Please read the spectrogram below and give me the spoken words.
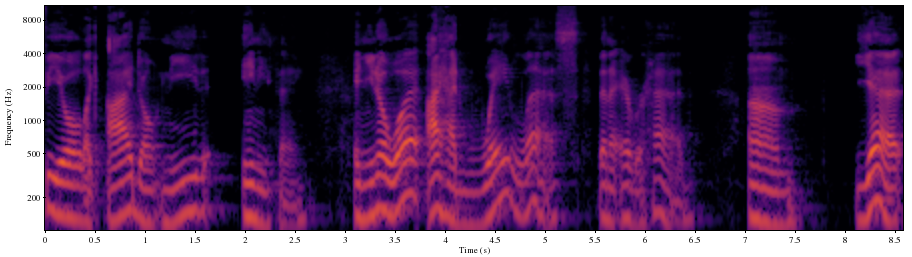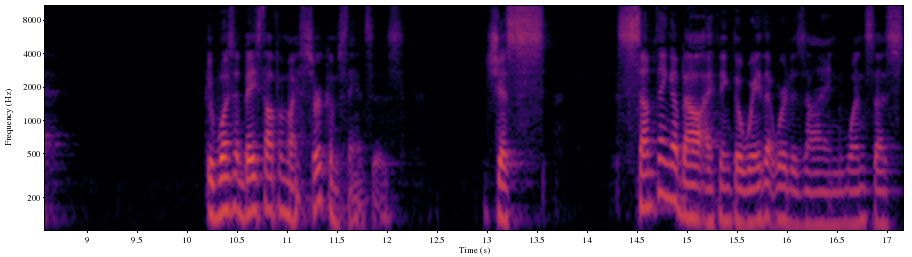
feel like I don't need anything. And you know what? I had way less than I ever had. Um, yet, it wasn't based off of my circumstances. Just something about, I think, the way that we're designed wants us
